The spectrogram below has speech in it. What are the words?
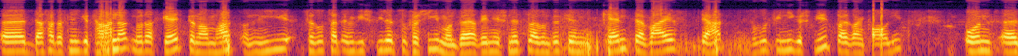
äh, dass er das nie getan hat, nur das Geld genommen hat und nie versucht hat, irgendwie Spiele zu verschieben. Und wer René Schnitzler so ein bisschen kennt, der weiß, der hat so gut wie nie gespielt bei St. Pauli. Und äh,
